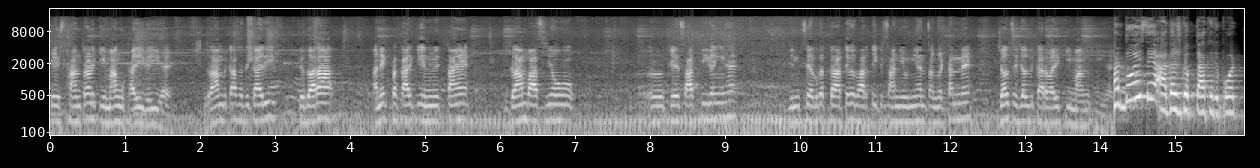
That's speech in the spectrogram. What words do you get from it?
के स्थानांतरण की मांग उठाई गई है। ग्राम विकास अधिकारी के द्वारा अनेक प्रकार की अनियमितताएँ ग्रामवासियों के साथ की गई हैं जिनसे अवगत कराते हुए भारतीय किसान यूनियन संगठन ने जल्द से जल्द कार्रवाई की मांग की है। हरदोई से आदर्श गुप्ता की रिपोर्ट।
